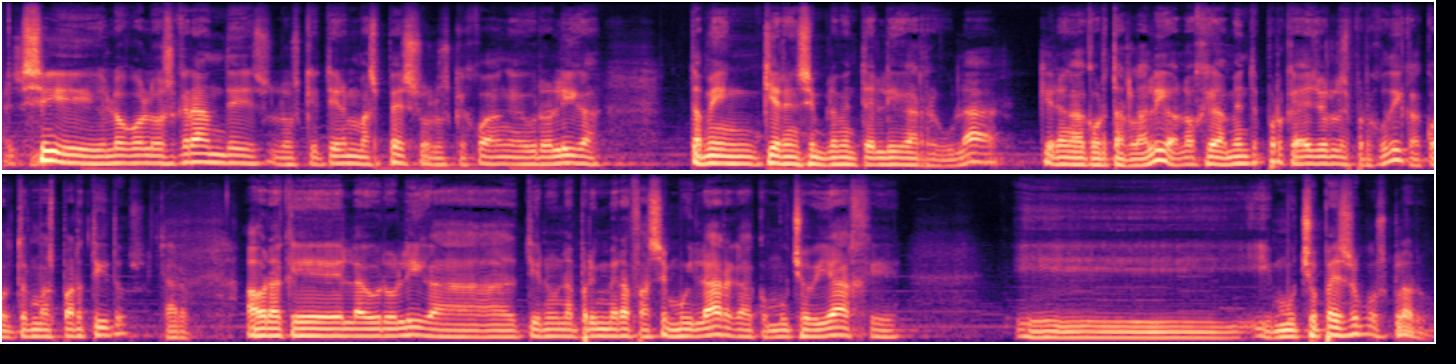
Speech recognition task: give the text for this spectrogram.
Es- Sí, luego los grandes, los que tienen más peso, los que juegan Euroliga, también quieren simplemente liga regular, quieren acortar la liga, lógicamente, porque a ellos les perjudica. Cuantos más partidos. Claro. Ahora que la Euroliga tiene una primera fase muy larga, con mucho viaje, y, y mucho peso, pues claro.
